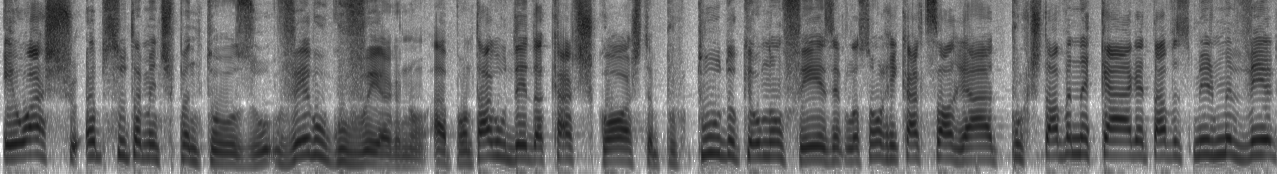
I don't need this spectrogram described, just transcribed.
eu acho absolutamente espantoso ver o governo apontar o dedo a Carlos Costa por tudo o que ele não fez em relação a Ricardo Salgado, porque estava na cara, estava-se mesmo a ver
